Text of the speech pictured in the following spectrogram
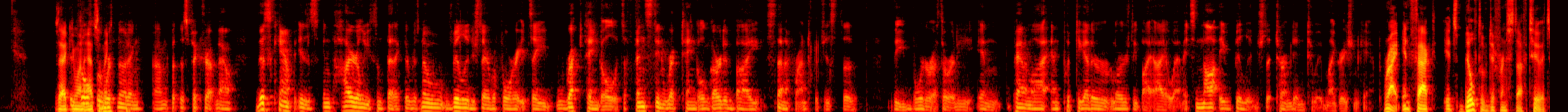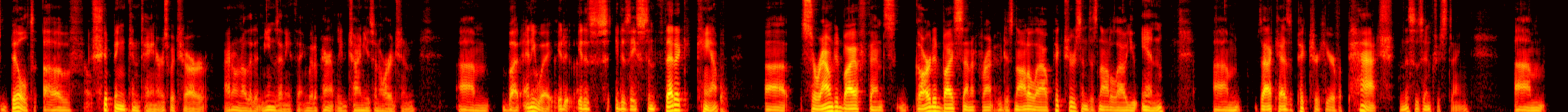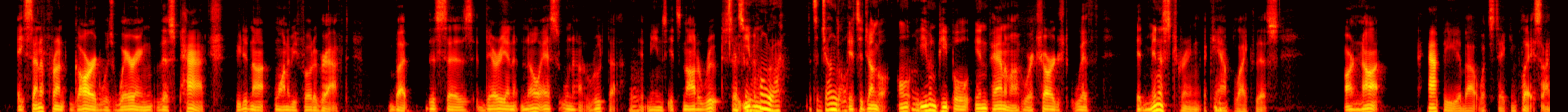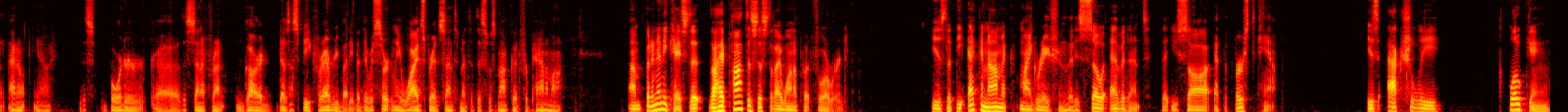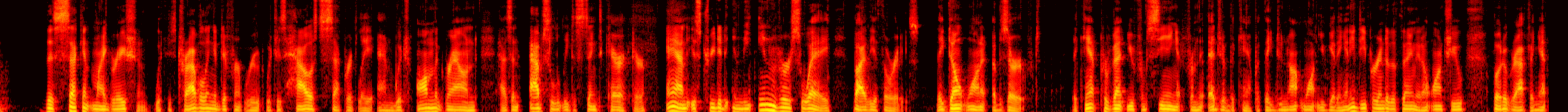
Zach, you it's want to add something? also something? worth noting. Um, put this picture up now. This camp is entirely synthetic. There was no village there before. It's a rectangle. It's a fenced-in rectangle guarded by Senafront, which is the the border authority in Panama, and put together largely by IOM. It's not a village that turned into a migration camp. Right. In fact, it's built of different stuff too. It's built of shipping containers, which are, I don't know that it means anything, but apparently Chinese in origin. Um, but anyway, it, it is it is a synthetic camp uh, surrounded by a fence, guarded by Senafront, who does not allow pictures and does not allow you in. Um, Zach has a picture here of a patch, and this is interesting. Um, a Senafront guard was wearing this patch. He did not want to be photographed, but this says Darien no es una ruta. It means it's not a route. So It's even a. It's a jungle. it's a jungle. O- Even people in Panama who are charged with administering a camp like this are not happy about what's taking place. I, I don't, you know, this border, uh, the Senafront guard doesn't speak for everybody, but there was certainly a widespread sentiment that this was not good for Panama. Um, but in any case, the, the hypothesis that I want to put forward is that the economic migration that is so evident that you saw at the first camp is actually cloaking this second migration, which is traveling a different route, which is housed separately, and which on the ground has an absolutely distinct character and is treated in the inverse way by the authorities. They don't want it observed. They can't prevent you from seeing it from the edge of the camp, but they do not want you getting any deeper into the thing. They don't want you photographing it.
